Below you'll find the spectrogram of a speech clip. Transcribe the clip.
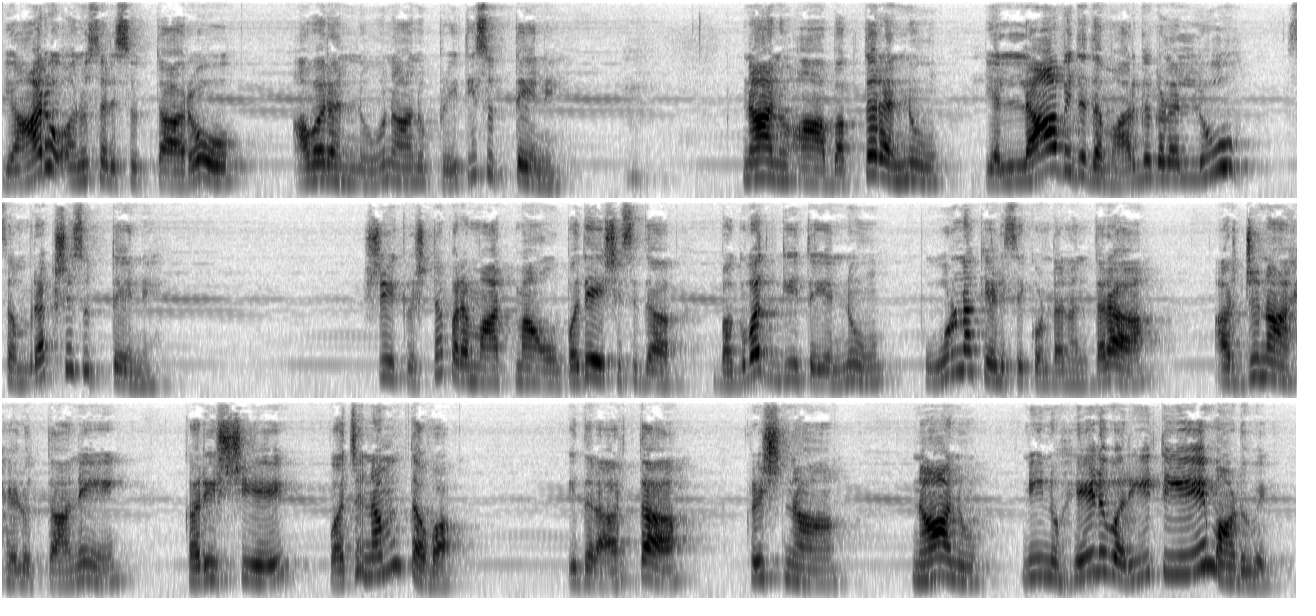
ಯಾರು ಅನುಸರಿಸುತ್ತಾರೋ ಅವರನ್ನು ನಾನು ಪ್ರೀತಿಸುತ್ತೇನೆ. ನಾನು ಆ ಭಕ್ತರನ್ನು ಎಲ್ಲ ವಿಧದ ಮಾರ್ಗಗಳಲ್ಲೂ ಸಂರಕ್ಷಿಸುತ್ತೇನೆ. ಶ್ರೀಕೃಷ್ಣ ಪರಮಾತ್ಮ ಉಪದೇಶಿಸಿದ ಭಗವದ್ಗೀತೆಯನ್ನು ಪೂರ್ಣ ಕೇಳಿಸಿಕೊಂಡ ನಂತರ ಅರ್ಜುನ ಹೇಳುತ್ತಾನೆ, ಕರಿಷ್ಯೆ, ವಚನಂ ತವ. ಇದರ ಅರ್ಥ, ಕೃಷ್ಣ, ನಾನು ನೀನು ಹೇಳುವ ರೀತಿಯೇ ಮಾಡುವೆ.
